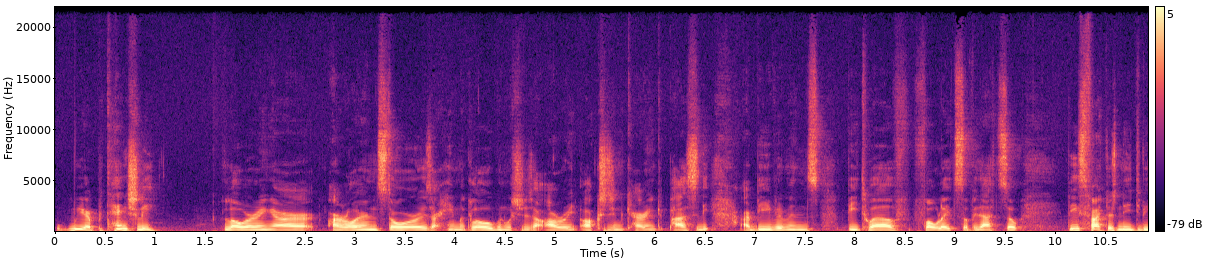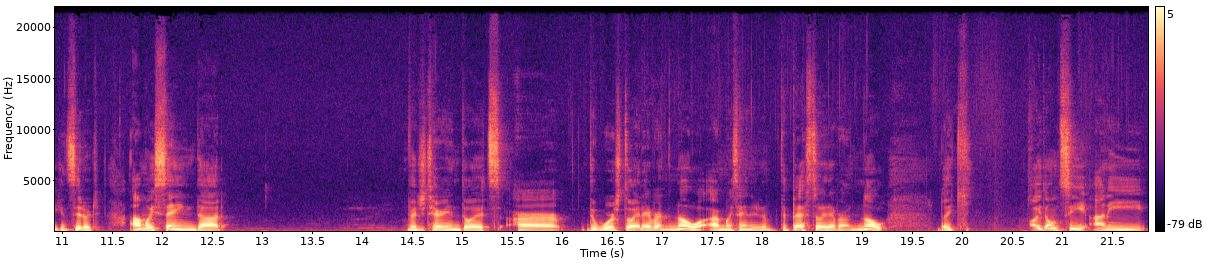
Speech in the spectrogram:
we are potentially lowering our, our iron stores, our hemoglobin, which is our oxygen carrying capacity, our B vitamins, B12, folate, stuff like that. So these factors need to be considered. Am I saying that vegetarian diets are the worst diet ever? No. Am I saying they're the best diet ever? No. Like, I don't see any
